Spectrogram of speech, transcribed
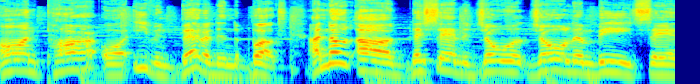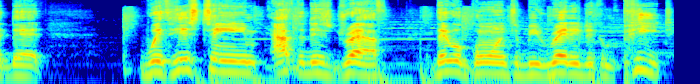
on par or even better than the Bucks. I know uh, they said that Joel Joel Embiid said that with his team after this draft, they were going to be ready to compete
